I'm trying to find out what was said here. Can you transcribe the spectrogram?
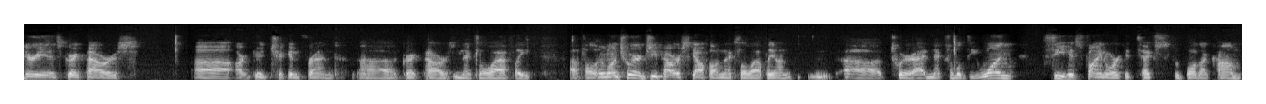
There he is, Greg Powers, uh, our good chicken friend, uh, Greg Powers, Next Level Athlete. Uh, follow him on Twitter, G Scout. Follow Next Level Athlete on uh, Twitter at Next Level D1. See his fine work at TexasFootball.com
